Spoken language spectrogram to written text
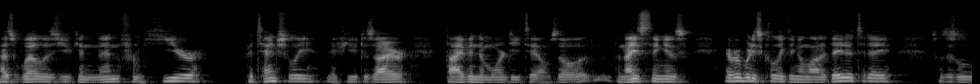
as well as you can then from here, potentially, if you desire, dive into more detail. So the nice thing is everybody's collecting a lot of data today. So there's a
